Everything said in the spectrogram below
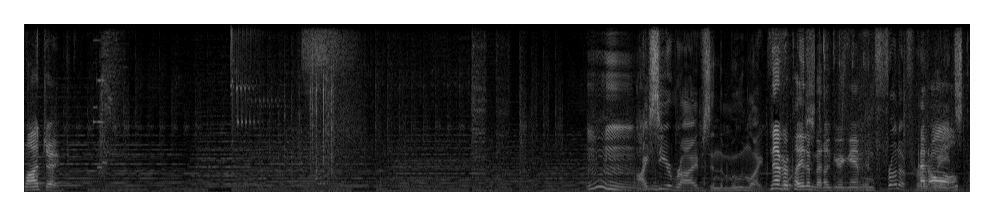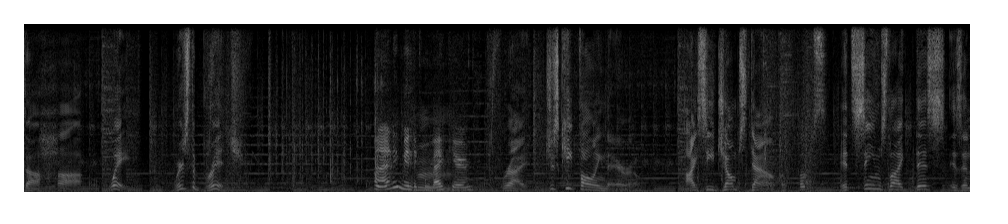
Logic. ICEY arrives in the moonlight. Never played a. Metal Gear game. In front of her At all. Daha. Wait, where's the bridge? I didn't mean to come back Hmm. here. Right, just keep following the arrow. ICEY jumps down. Whoops. It seems like this is an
